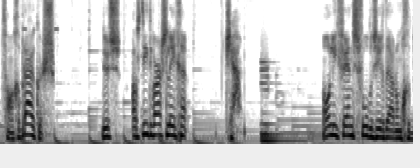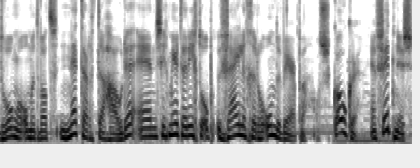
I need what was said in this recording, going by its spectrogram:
van gebruikers. Dus als die dwars liggen, tja. OnlyFans voelde zich daarom gedwongen om het wat netter te houden en zich meer te richten op veiligere onderwerpen als koken en fitness.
